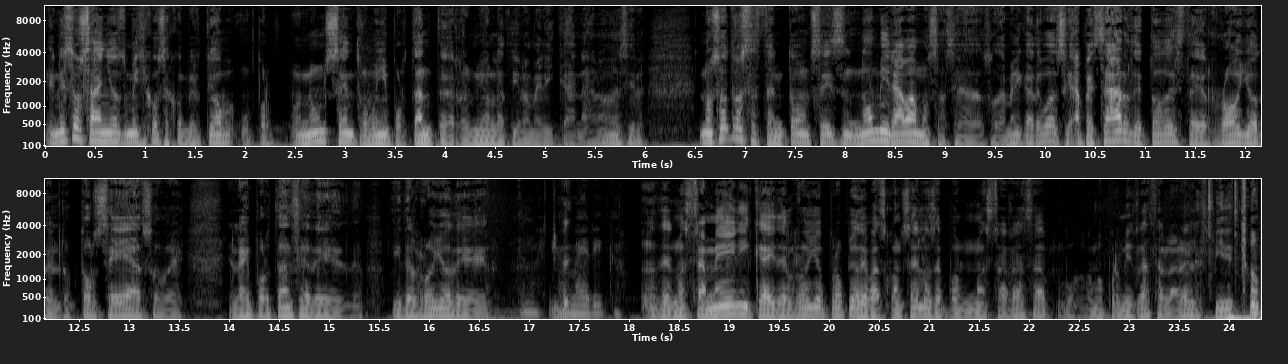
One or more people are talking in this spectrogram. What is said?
en esos años México se convirtió en un centro muy importante de reunión latinoamericana, ¿no? Es decir, nosotros hasta entonces no mirábamos hacia Sudamérica, debo decir, a pesar de todo este rollo del doctor Sea sobre la importancia de, y del rollo de, nuestra América. De nuestra América y del rollo propio de Vasconcelos, de por nuestra raza, como por mi raza hablará el espíritu.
